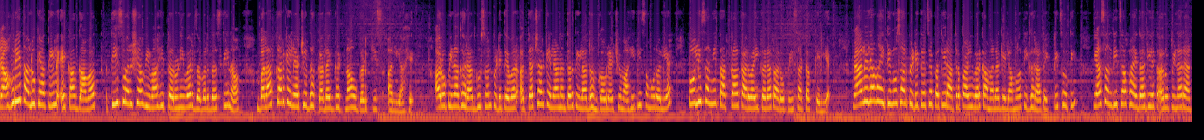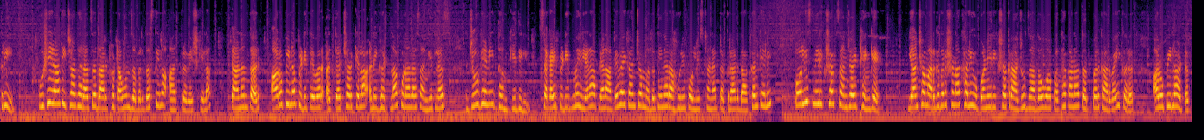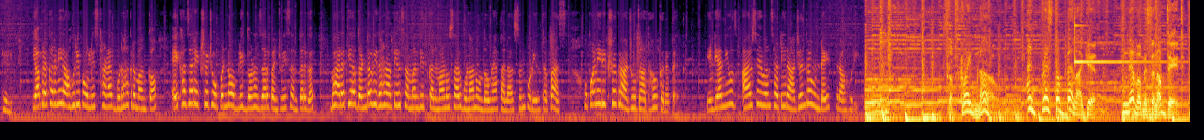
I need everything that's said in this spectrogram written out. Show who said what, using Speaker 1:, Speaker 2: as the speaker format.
Speaker 1: राहुरी तालुक्यातील एका गावात तीस वर्षीय विवाहित तरुणीवर जबरदस्तीनं बलात्कार केल्याची धक्कादायक घटना उघडकीस आली आहे. आरोपीनं घरात घुसून पीडितेवर अत्याचार केल्यानंतर तिला धमकावल्याची माहिती समोर आली आहे. पोलिसांनी तात्काळ कारवाई करत आरोपीस अटक केली आहे. मिळालेल्या माहितीनुसार पीडितेचे पती रात्रपाळीवर कामाला गेल्यामुळे ती घरात एकटीच होती. या संधीचा फायदा घेत आरोपीनं रात्री उशिरा तिच्या घराचं दार ठोठावून जबरदस्तीनं आत प्रवेश केला. त्यानंतर आरोपीनं पीडितेवर अत्याचार केला आणि घटना कुणाला सांगितल्यास जीवघेणी धमकी दिली. सकाळी पीडित महिलेनं आपल्या नातेवाईकांच्या मदतीनं राहुरी पोलीस ठाण्यात तक्रार दाखल केली. पोलीस निरीक्षक संजय ठेंगे यांच्या मार्गदर्शनाखाली उपनिरीक्षक राजू जाधव व पथकानं तत्पर कारवाई करत आरोपीला अटक केली. या प्रकरणी राहुरी पोलीस ठाण्यात गुन्हा क्रमांक एक हजार एकशे चोपन्न ओब्लिक दोन हजार पंचवीस अंतर्गत भारतीय दंडविधानातील संबंधित कलमानुसार गुन्हा नोंदवण्यात आला असून पुढील तपास उपनिरीक्षक राजू जाधव करत आहेत. India news R सेवनसाठी Rajendra Unde Rahuri.
Speaker 2: Subscribe now and press the bell icon never miss an update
